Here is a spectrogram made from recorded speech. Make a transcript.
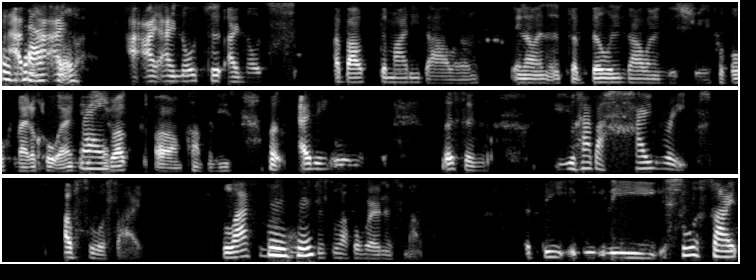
Exactly. I mean, I, I, I know it's I know it's about the mighty dollar, you know, and it's a billion dollar industry for both medical and Right. drug um, companies. But I mean, listen, you have a high rate of suicide. Last month was Mhm. Mental Health Awareness Month. The, the the suicide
